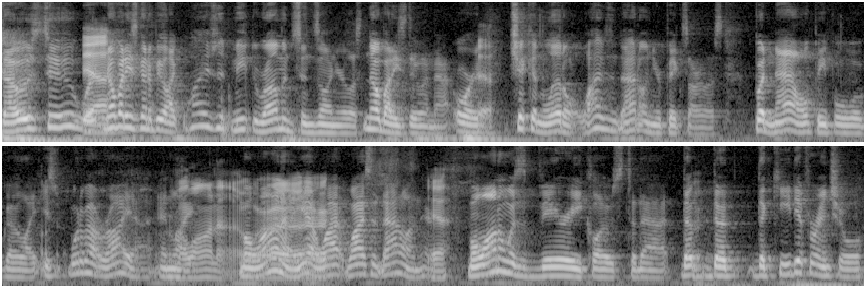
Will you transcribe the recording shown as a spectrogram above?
those two, where Yeah. nobody's going to be like, why isn't Meet the Robinsons on your list? Nobody's doing that. Or Yeah. Chicken Little, why isn't that on your Pixar list? But now people will go, like, is what about Raya? And like, Moana. Moana, or- yeah. Why, why isn't that on there? Yeah. Moana was very close to that. The, Mm-hmm. the the key differential,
